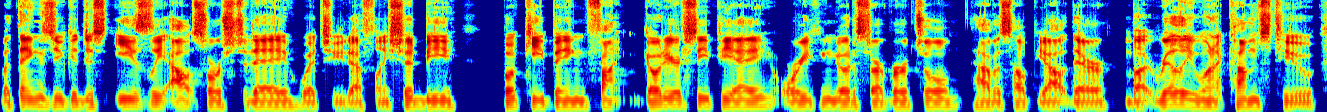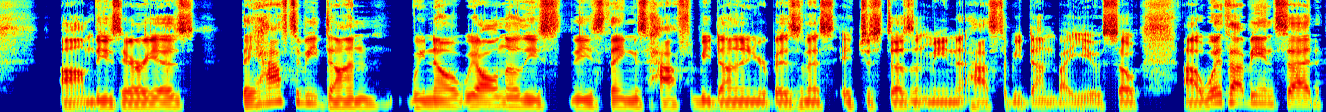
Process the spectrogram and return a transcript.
But things you could just easily outsource today, which you definitely should be, bookkeeping, find, go to your CPA or you can go to Start Virtual, have us help you out there. But really, when it comes to um, these areas, they have to be done. We know we all know these these things have to be done in your business. It just doesn't mean it has to be done by you. So, uh, with that being said,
